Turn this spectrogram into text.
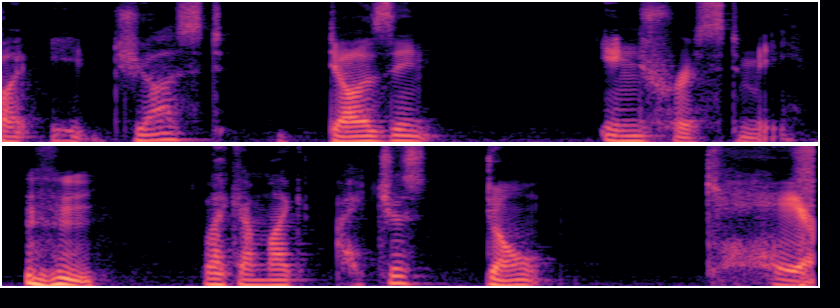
but it just doesn't interest me. Mm-hmm. Like, I'm like, I just don't care.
